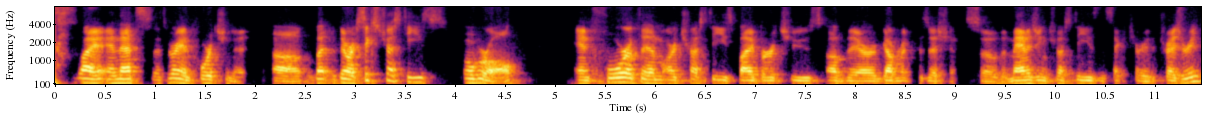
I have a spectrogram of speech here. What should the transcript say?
right, and that's that's very unfortunate. Uh, but there are six trustees overall, and four of them are trustees by virtues of their government positions. So the managing trustee is the Secretary of the Treasury,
